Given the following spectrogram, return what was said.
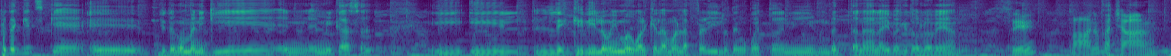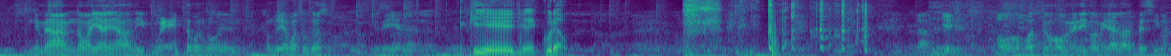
Peta Kids, que eh, yo tengo un maniquí en, en mi casa? Y, y le escribí lo mismo, igual que la Laferte, y lo tengo puesto en mi ventanal ahí para que todos lo vean. ¿Sí? Ah, no cachaba. Ni me daba, no me había dado ni cuenta cuando, cuando iba a tu casa. Veía la- Es que ya he curado. También. O, me digo a mirar a las vecinas.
